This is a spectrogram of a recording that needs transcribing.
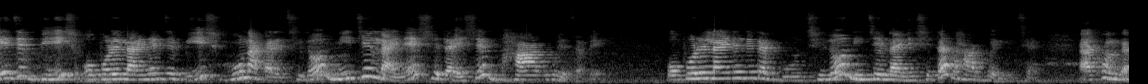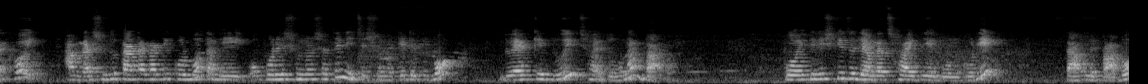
এই যে বিশ, ওপরের লাইনের যে বিশ, গুণ আকারে ছিল, নিচের লাইনে সেটা এসে ভাগ হয়ে যাবে। ওপরের লাইনে যেটা গুণ ছিল, নিচের লাইনে সেটা ভাগ হয়ে গেছে। এখন দেখো, আমরা শুধু কাটাকাটি করব, তাহলে এই ওপরের শূন্যর সাথে নিচের শূন্য কেটে দিব। দু একে দুই, ছয় দুগুণা বারো। পঁয়ত্রিশকে যদি আমরা ছয় দিয়ে গুণ করি, তাহলে পাবো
